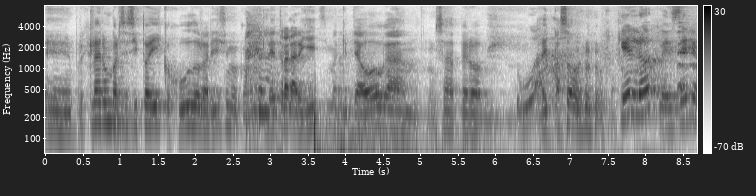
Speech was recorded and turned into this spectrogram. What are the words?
Eh, porque claro, un barcecito ahí cojudo, rarísimo, con una letra larguísima que te ahoga. O sea, pero ahí pasó. Qué loco, en serio.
